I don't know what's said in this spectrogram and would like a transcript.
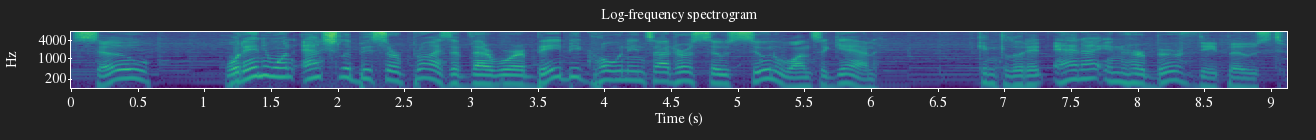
So, would anyone actually be surprised if there were a baby growing inside her so soon once again? Concluded Anna in her birthday post.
